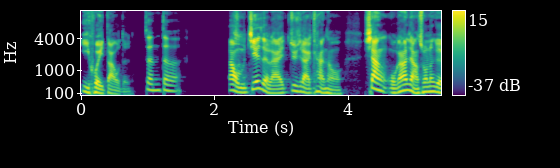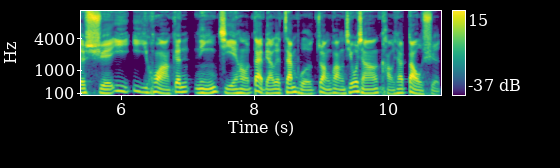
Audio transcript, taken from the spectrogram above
意会到的。真的。那我们接着来继续来看哦。像我刚刚讲说那个血液异化跟凝结哈，代表个占卜的状况。其实我想要考一下道玄，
